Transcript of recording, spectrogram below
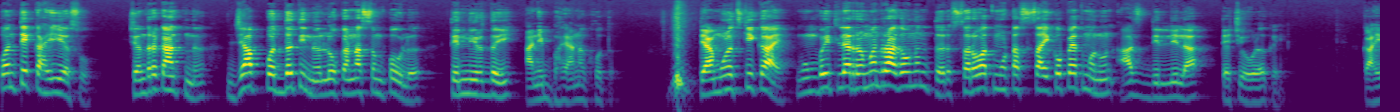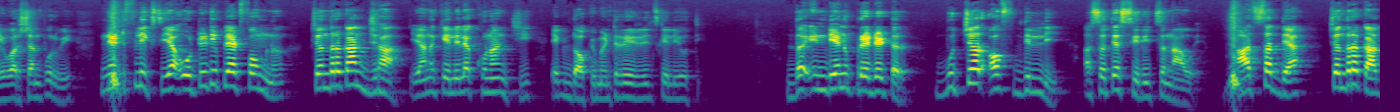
पण ते काही असो चंद्रकांतनं ज्या पद्धतीनं लोकांना संपवलं ते निर्दयी आणि भयानक होतं. त्यामुळंच की काय मुंबईतल्या रमण राघवनंतर सर्वात मोठा सायकोपॅथ म्हणून आज दिल्लीला त्याची ओळख आहे. काही वर्षांपूर्वी नेटफ्लिक्स या ओ टी टी प्लॅटफॉर्मनं चंद्रकांत झा यानं केलेल्या खुनांची एक डॉक्युमेंटरी रिलीज केली होती. The Indian predator butcher of Delhi असं त्या सिरीजचं नाव आहे. आज सध्या चंद्रकांत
